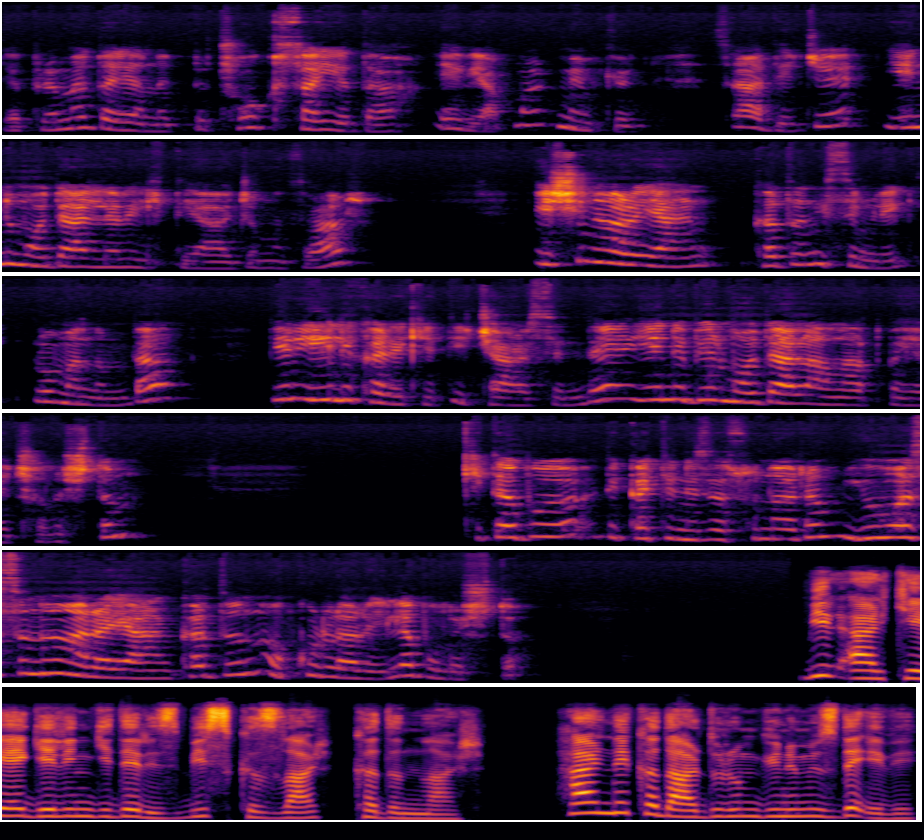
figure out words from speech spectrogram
depreme dayanıklı çok sayıda ev yapmak mümkün. Sadece yeni modellere ihtiyacımız var. Eşini arayan kadın isimli romanımda bir iyilik hareketi içerisinde yeni bir model anlatmaya çalıştım. Kitabı dikkatinize sunarım. Yuvasını arayan kadın okurlarıyla buluştu. Bir erkeğe gelin gideriz biz kızlar, kadınlar. Her ne kadar durum günümüzde evi,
